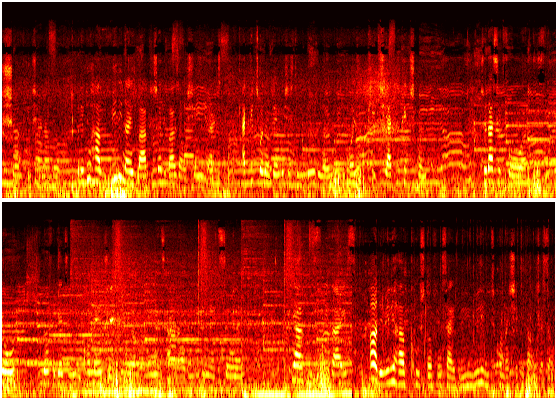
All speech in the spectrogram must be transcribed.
shop in china mall but they do have really nice bags. You saw the bags i was showing you guys. I picked one of them which is the nude one or is it peach. Yeah the peach one. So that's it for this video. Don't forget to leave a comment your opinion on it and i'll be reading it. So yeah see you guys. Oh they really have cool stuff inside. You really need to come and check it out yourself.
